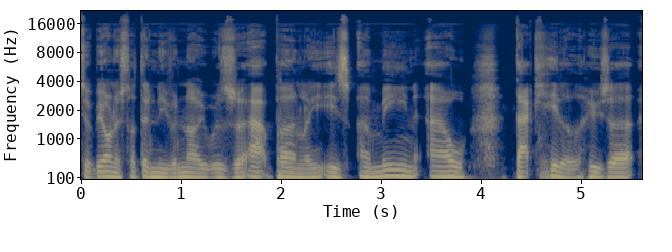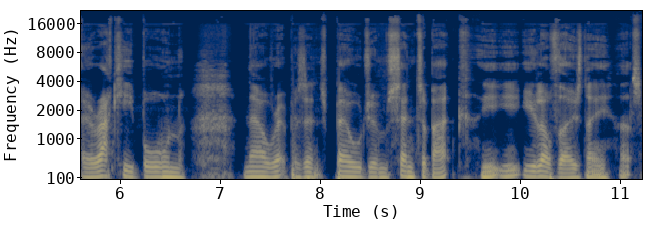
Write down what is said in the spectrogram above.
to be honest, I didn't even know was uh, at Burnley is Amin Al Dakhil, who's a Iraqi-born, now represents Belgium centre back. You, you, you love those, don't you? That's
